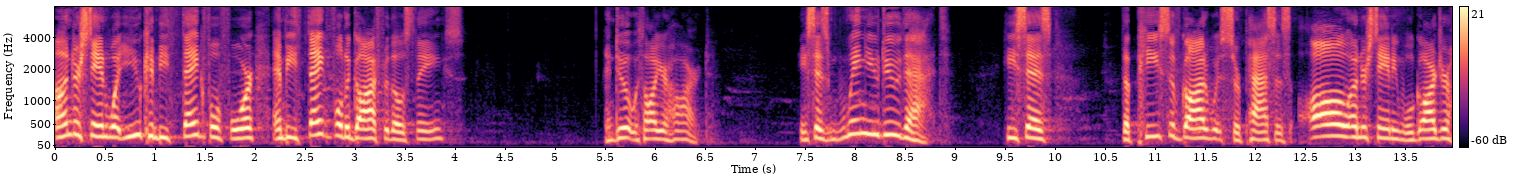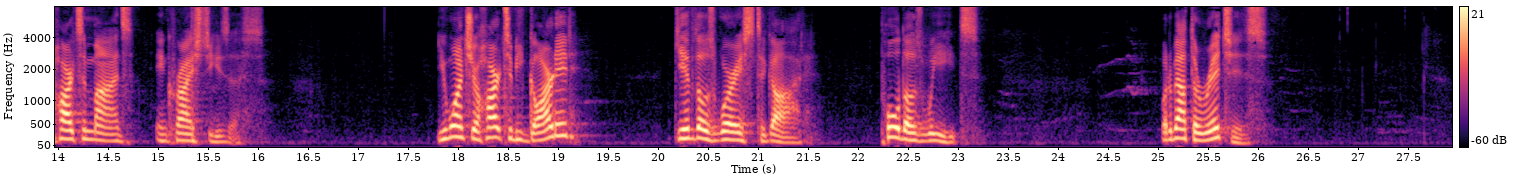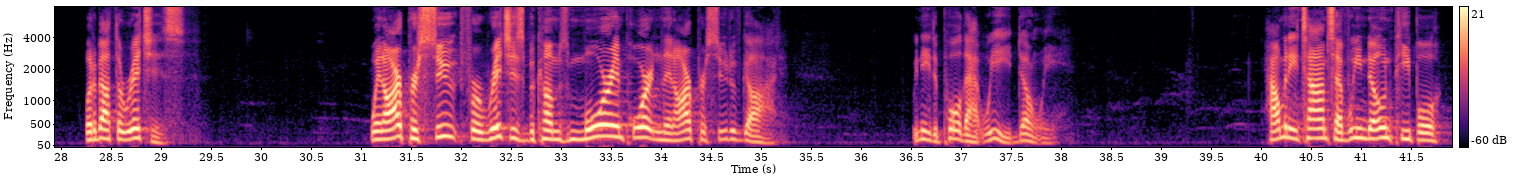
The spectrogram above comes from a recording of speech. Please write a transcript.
Understand what you can be thankful for and be thankful to God for those things and do it with all your heart. He says, when you do that, he says, the peace of God which surpasses all understanding will guard your hearts and minds in Christ Jesus. You want your heart to be guarded? Give those worries to God. Pull those weeds. What about the riches? What about the riches? When our pursuit for riches becomes more important than our pursuit of God, we need to pull that weed, don't we? How many times have we known people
